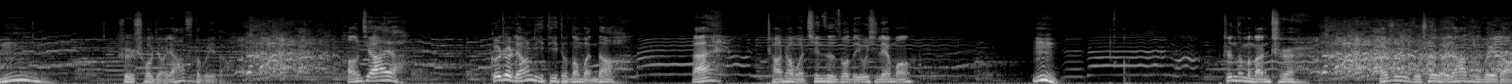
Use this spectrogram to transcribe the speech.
嗯，是臭脚丫子的味道。行家呀，隔着两里地都能闻到。来，尝尝我亲自做的游戏联盟。嗯，真他妈难吃，还是一股臭脚丫子的味道。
